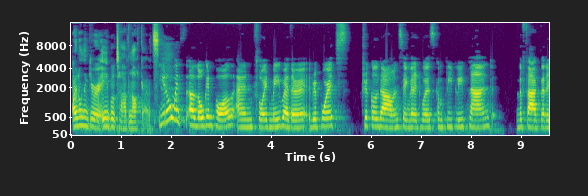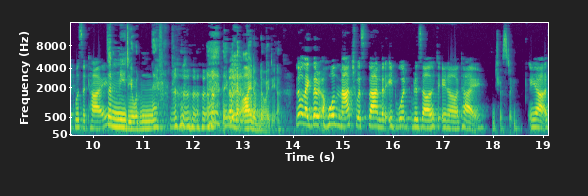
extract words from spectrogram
I don't think you're able to have knockouts. You know, with uh, Logan Paul and Floyd Mayweather, reports trickle down saying that it was completely planned the fact that it was a tie. The media would never. they would. I'd have no idea. No, like the whole match was planned that it would result in a tie. Interesting. Yeah,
